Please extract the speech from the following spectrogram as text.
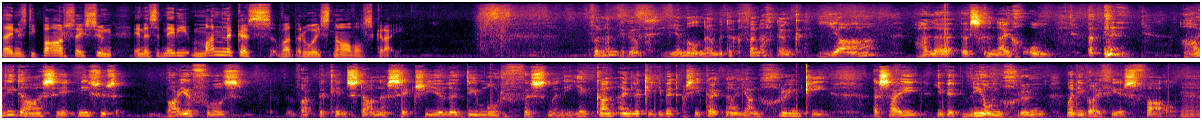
tydens die paarseisoen en is dit net die manlikes wat rooi snavels kry? Willem, ek wil hemel nou moet ek vinnig dink. Ja, hulle is geneig om Hadida het nie soos baie voels wat bekend staan as seksuele dimorfisme nie. Jy kan eintlik, jy weet as jy kyk na Jan Groentjie, is hy, jy weet, neongroen, maar die wyfie is vaal. Hmm.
